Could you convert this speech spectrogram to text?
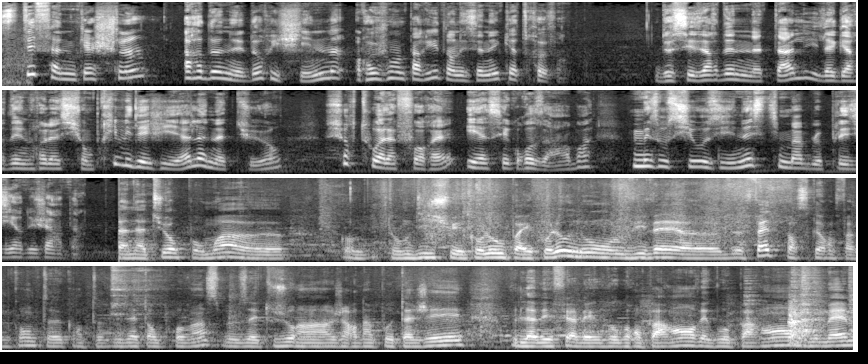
Stéphane Cachelin, ardennais d'origine, rejoint Paris dans les années 80. De ses Ardennes natales, il a gardé une relation privilégiée à la nature, surtout à la forêt et à ses gros arbres, mais aussi aux inestimables plaisirs du jardin. La nature, pour moi, euh, quand on me dit je suis écolo ou pas écolo, nous on le vivait euh, de fait parce qu'en fin de compte, quand vous êtes en province, vous avez toujours un jardin potager, vous l'avez fait avec vos grands-parents, avec vos parents, vous-même.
